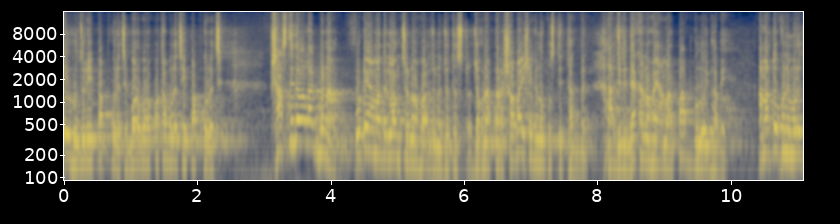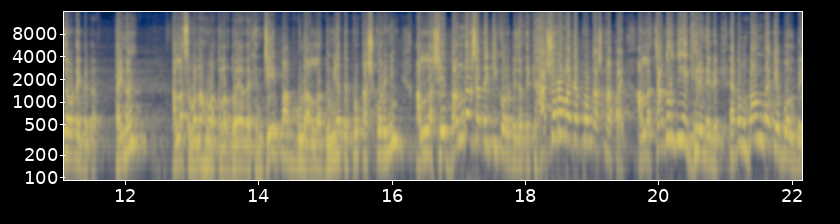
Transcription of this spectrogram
এই হুজুর এই পাপ করেছে, বড় বড় কথা বলেছে, এই পাপ করেছে। শাস্তি দেওয়া লাগবে না, ওটাই আমাদের লাঞ্ছনা হওয়ার জন্য যথেষ্ট, যখন আপনারা সবাই সেখানে উপস্থিত থাকবেন। আর যদি দেখানো হয় আমার পাপগুলো ওইভাবে, আমার তো ওখানে মরে যাওয়াটাই বেটার তাই নয়? আল্লাহ সুবাহ তালার দয়া দেখেন যে পাপগুলো আল্লাহ দুনিয়াতে প্রকাশ করেনি, আল্লাহ সেই বান্দার সাথে কি করবে যাতে কি হাসরের মাঠে প্রকাশ না পায়? আল্লাহ চাদর দিয়ে ঘিরে নেবে এবং বান্দাকে বলবে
